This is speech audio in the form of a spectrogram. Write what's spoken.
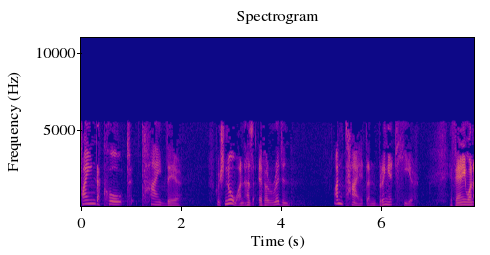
find a colt tied there, which no one has ever ridden. Untie it and bring it here. If anyone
